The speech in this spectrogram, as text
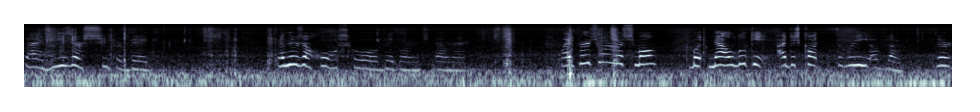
Guys, these are. And there's a whole school of big ones down there. My first one was small, but now look at, I just caught three of them. They're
